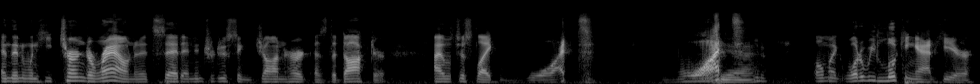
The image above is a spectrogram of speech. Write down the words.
And then when he turned around and it said and introducing John Hurt as the doctor, I was just like, what? What? Yeah. You know, oh my, what are we looking at here?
